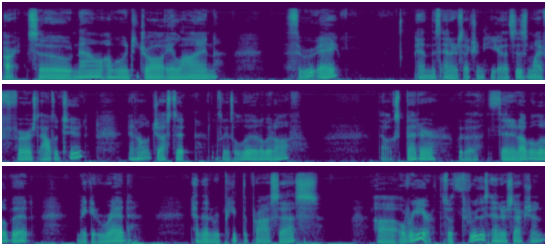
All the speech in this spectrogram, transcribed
All right, so now I'm going to draw a line through A and this intersection here. This is my first altitude, and I'll adjust it. Looks like it's a little bit off. That looks better. I'm going to thin it up a little bit make it red, and then repeat the process uh, over here. So through this intersection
